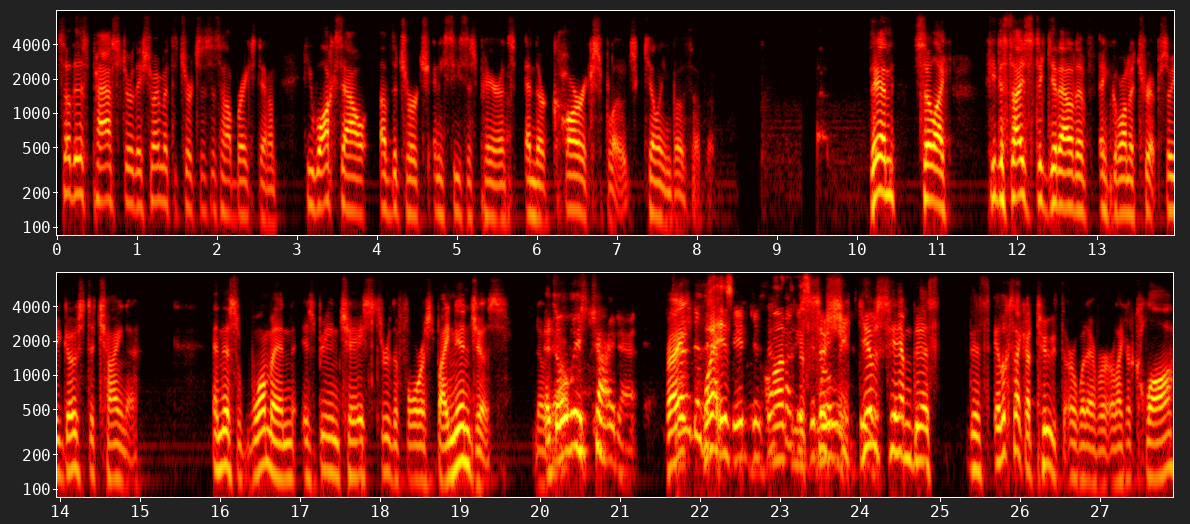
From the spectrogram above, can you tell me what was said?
so this pastor, they show him at the church. This is how it breaks down. He walks out of the church and he sees his parents, and their car explodes, killing both of them. Then, so like, he decides to get out of and go on a trip. So he goes to China, and this woman is being chased through the forest by ninjas. No It's doubt, always China. right? China doesn't What have is ninjas. That's on fucking this so Japan, she gives him this this it looks like a tooth or whatever or like a claw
